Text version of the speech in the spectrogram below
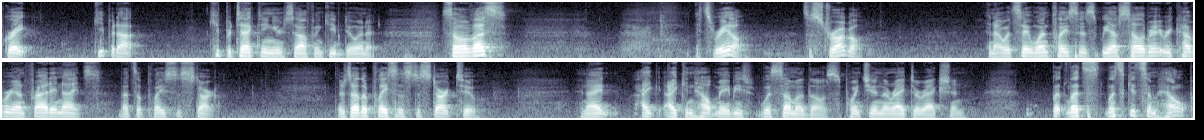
Great. Keep it up. Keep protecting yourself and keep doing it. Some of us, it's real. It's a struggle. And I would say one place is we have Celebrate Recovery on Friday nights. That's a place to start. There's other places to start too. And I, I, I can help maybe with some of those, point you in the right direction. But let's, let's get some help.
